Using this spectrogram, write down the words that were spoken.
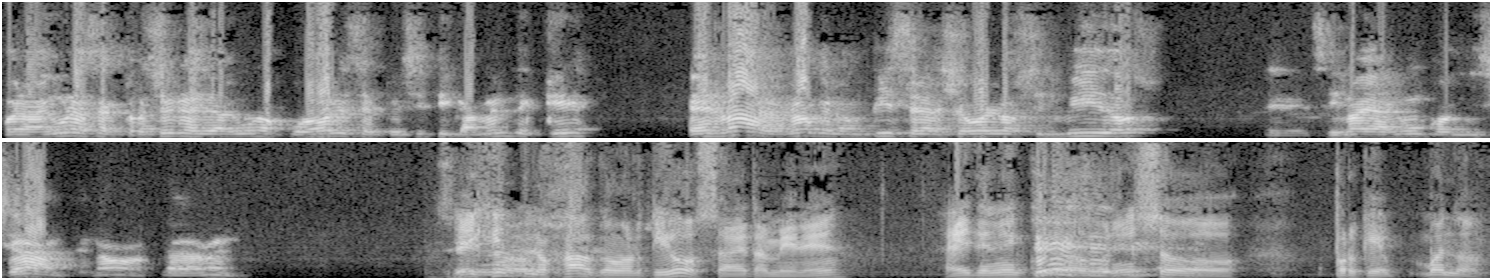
bueno, algunas actuaciones de algunos jugadores específicamente que es raro, ¿no? Que no empiecen a llevar los silbidos eh, si no hay algún condicionante, ¿no? Claramente. hay gente enojada con Ortigosa eh, también, ¿eh? Ahí tenés cuidado con eso, porque, bueno,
